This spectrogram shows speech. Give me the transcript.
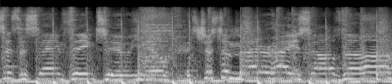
says the same thing to you It's just a matter how you solve them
